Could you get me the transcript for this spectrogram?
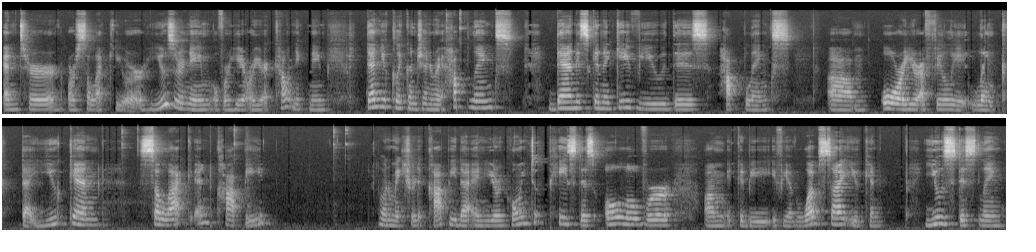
enter or select your username over here or your account nickname, then you click on generate hop links then it's gonna give you this hop links um, or your affiliate link that you can select and copy I want to make sure to copy that and you're going to paste this all over um, it could be if you have a website you can use this link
